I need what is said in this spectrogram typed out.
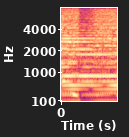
Bye.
